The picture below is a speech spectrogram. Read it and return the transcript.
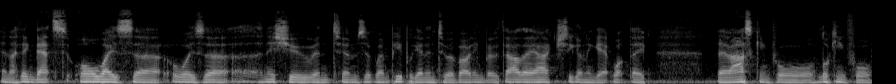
And I think that's always uh, always uh, an issue in terms of when people get into a voting booth. Are they actually going to get what they they're asking for or looking for?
